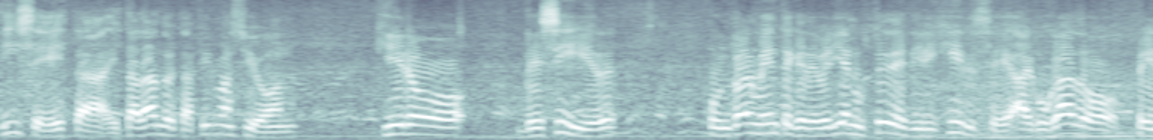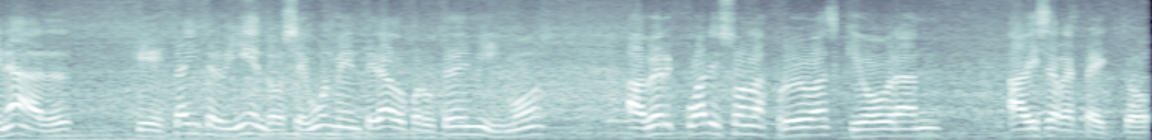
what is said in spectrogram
dice esta, está dando esta afirmación, quiero decir puntualmente que deberían ustedes dirigirse al juzgado penal que está interviniendo, según me he enterado por ustedes mismos, a ver cuáles son las pruebas que obran a ese respecto.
